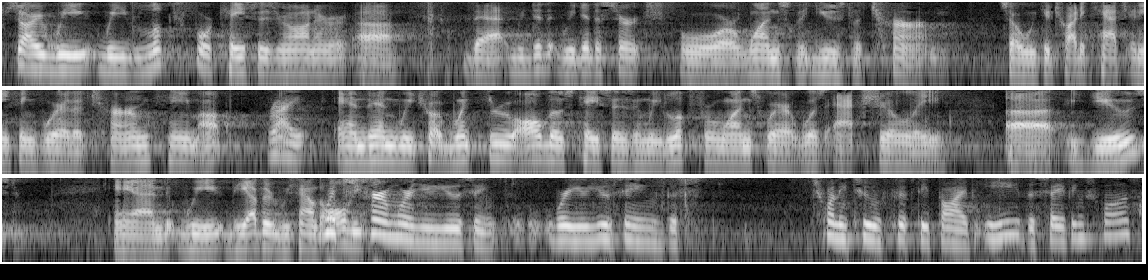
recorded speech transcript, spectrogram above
Sorry, we, we looked for cases, Your Honor, uh, that we did, we did a search for ones that used the term so we could try to catch anything where the term came up. Right. And then we went through all those cases and we looked for ones where it was actually uh, used. And we, the other, we found Which all these. Which term were you using? Were you using this 2255E, the savings clause?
